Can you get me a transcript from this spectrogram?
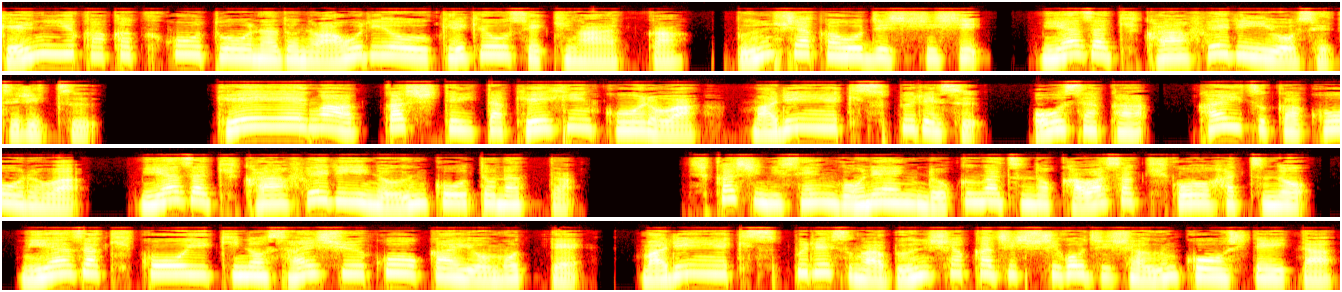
原油価格高騰などの煽りを受け業績が悪化、分社化を実施し、宮崎カーフェリーを設立。経営が悪化していた京浜航路は、マリンエキスプレス、大阪、貝塚航路は、宮崎カーフェリーの運行となった。しかし2005年6月の川崎港発の宮崎港行きの最終公開をもって、マリンエキスプレスが分社化実施後自社運行していた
